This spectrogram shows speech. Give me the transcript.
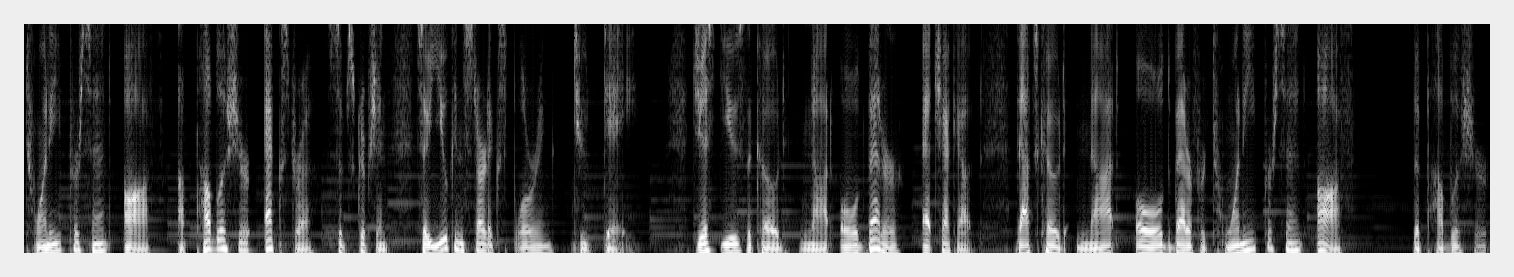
20% off a Publisher Extra subscription so you can start exploring today. Just use the code Not Old Better at checkout. That's code Not Old Better for 20% off the Publisher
